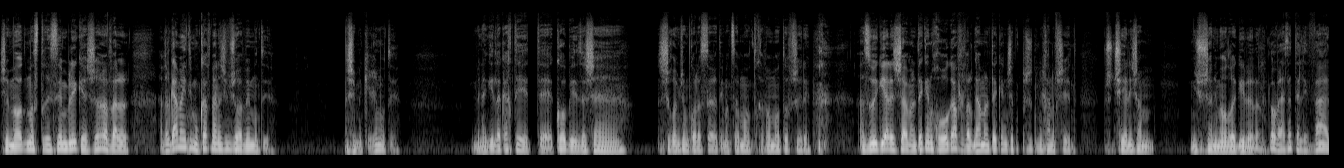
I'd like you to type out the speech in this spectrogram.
שמאוד מסטריסים בלי קשר, אבל, אבל גם הייתי מוקף באנשים שאוהבים אותי, ושמכירים אותי. ונגיד לקחתי את uh, קובי, זה ש... שרואים שם כל הסרט עם עצמות, חבר מאוד טוב שלי. אז הוא הגיע לשם על תקן כוריאוגרף, אבל גם על תקן של פשוט תמיכה נפשית. פשוט שיהיה לי שם מישהו שאני מאוד רגיל אליו. לא, אבל אז אתה לבד,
